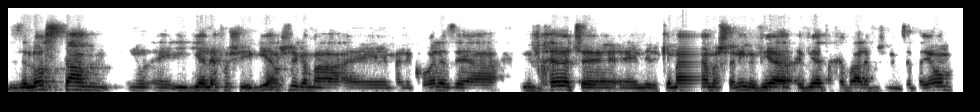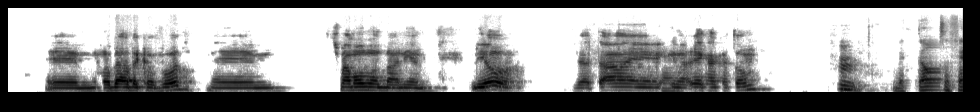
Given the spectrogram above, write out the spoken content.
זה לא סתם היא הגיעה לאיפה שהיא הגיעה, אני חושב שגם, אני קורא לזה, הנבחרת שנרקמה עם השנים, הביאה, הביאה את החברה לאיפה שהיא נמצאת היום. עם הרבה הרבה כבוד. נשמע מאוד מאוד מעניין. ליאור, ואתה כן. עם הרקע הכתום? בתור צופה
